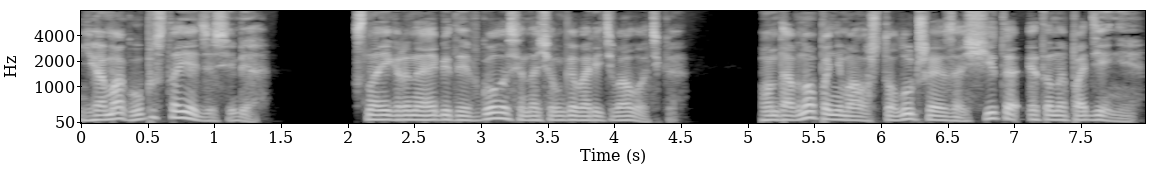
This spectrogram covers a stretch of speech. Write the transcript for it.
Я могу постоять за себя». С наигранной обидой в голосе начал говорить Володька. Он давно понимал, что лучшая защита — это нападение.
